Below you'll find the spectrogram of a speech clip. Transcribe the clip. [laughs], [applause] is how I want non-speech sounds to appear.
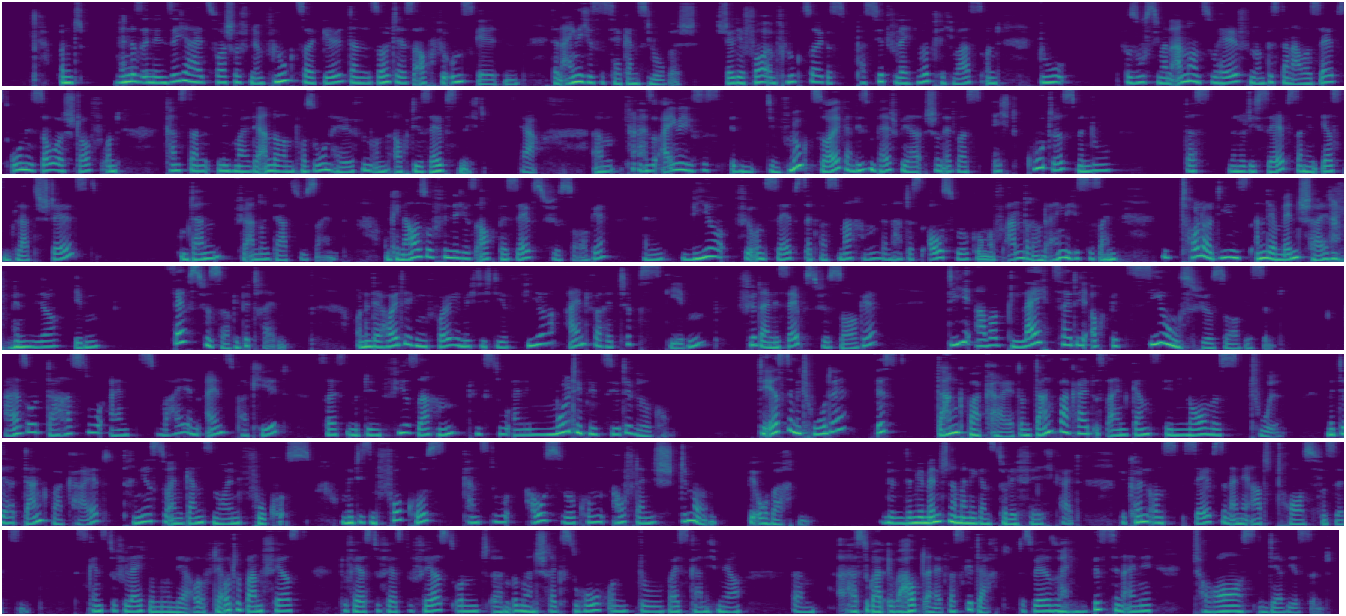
Und wenn das in den Sicherheitsvorschriften im Flugzeug gilt, dann sollte es auch für uns gelten. Denn eigentlich ist es ja ganz logisch. Stell dir vor, im Flugzeug, es passiert vielleicht wirklich was und du versuchst jemand anderen zu helfen und bist dann aber selbst ohne Sauerstoff und kannst dann nicht mal der anderen Person helfen und auch dir selbst nicht. Ja. Ähm, [laughs] also eigentlich ist es in dem Flugzeug, an diesem Beispiel ja schon etwas echt Gutes, wenn du dass wenn du dich selbst an den ersten Platz stellst, um dann für andere da zu sein. Und genauso finde ich es auch bei Selbstfürsorge. Wenn wir für uns selbst etwas machen, dann hat das Auswirkungen auf andere. Und eigentlich ist es ein, ein toller Dienst an der Menschheit, [laughs] wenn wir eben Selbstfürsorge betreiben. Und in der heutigen Folge möchte ich dir vier einfache Tipps geben für deine Selbstfürsorge, die aber gleichzeitig auch Beziehungsfürsorge sind. Also da hast du ein 2 in 1 Paket. Das heißt, mit den vier Sachen kriegst du eine multiplizierte Wirkung. Die erste Methode ist Dankbarkeit. Und Dankbarkeit ist ein ganz enormes Tool. Mit der Dankbarkeit trainierst du einen ganz neuen Fokus. Und mit diesem Fokus kannst du Auswirkungen auf deine Stimmung beobachten. Denn wir Menschen haben eine ganz tolle Fähigkeit. Wir können uns selbst in eine Art Trance versetzen. Das kennst du vielleicht, wenn du der, auf der Autobahn fährst du fährst, du fährst, du fährst und ähm, irgendwann schreckst du hoch und du weißt gar nicht mehr, ähm, hast du gerade überhaupt an etwas gedacht. Das wäre so ein bisschen eine Trance, in der wir sind.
